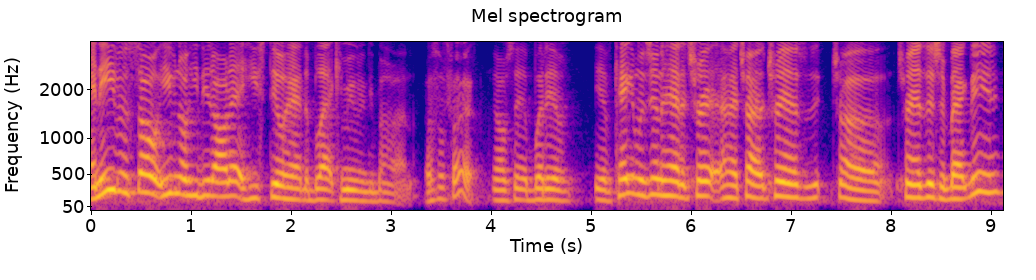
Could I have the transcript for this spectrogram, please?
And even so, even though he did all that, he still had the black community behind him. that's a fact. You know what I'm saying? But if if Caitlyn Jenner had a tra- had tried to trans tra- transition back then,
